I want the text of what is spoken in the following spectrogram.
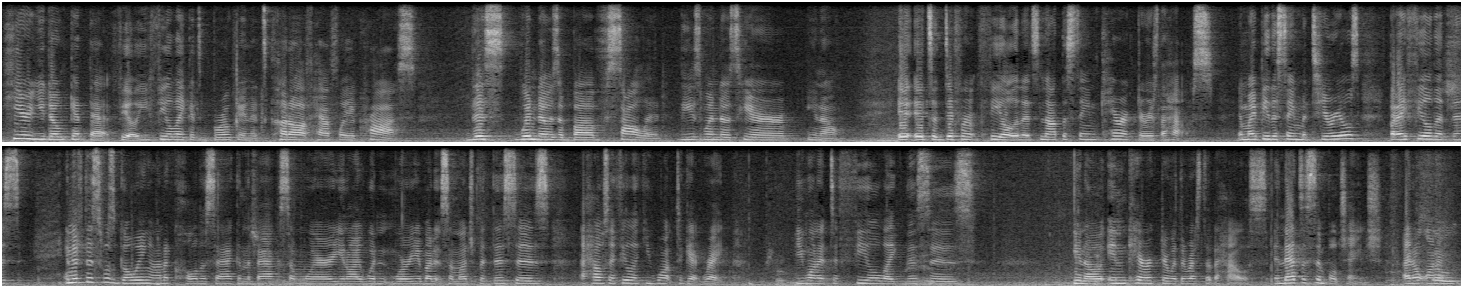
Here, you don't get that feel. You feel like it's broken, it's cut off halfway across. This window's above solid. These windows here, you know, it, it's a different feel and it's not the same character as the house. It might be the same materials, but I feel that this, and if this was going on a cul-de-sac in the back somewhere, you know, I wouldn't worry about it so much, but this is a house I feel like you want to get right. You want it to feel like this is, you know, in character with the rest of the house. And that's a simple change. I don't want to,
